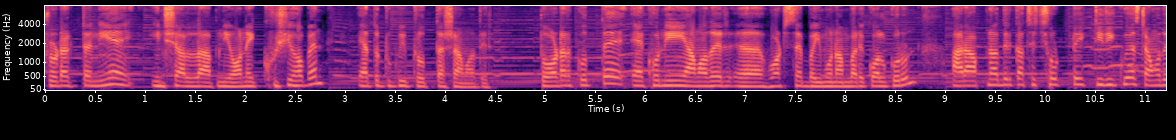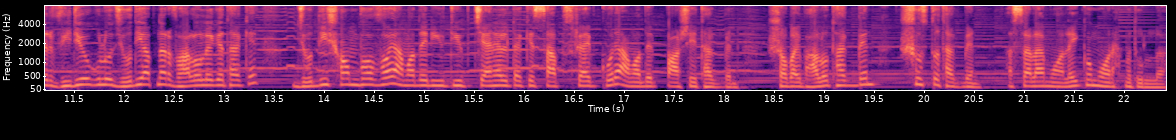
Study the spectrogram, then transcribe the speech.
প্রোডাক্টটা নিয়ে ইনশাল্লাহ আপনি অনেক খুশি হবেন। এতটুকুই প্রত্যাশা আমাদের। তো অর্ডার করতে এখনই আমাদের হোয়াটসঅ্যাপ বা ইমো নাম্বারে কল করুন। আর আপনাদের কাছে ছোট্ট একটি রিকোয়েস্ট আমাদের ভিডিওগুলো যদি আপনার ভালো লেগে থাকে, যদি সম্ভব হয় আমাদের ইউটিউব চ্যানেলটাকে সাবস্ক্রাইব করে আমাদের পাশে থাকবেন। সবাই ভালো থাকবেন, সুস্থ থাকবেন। আসসালামু আলাইকুম ওরহমতুল্লাহ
